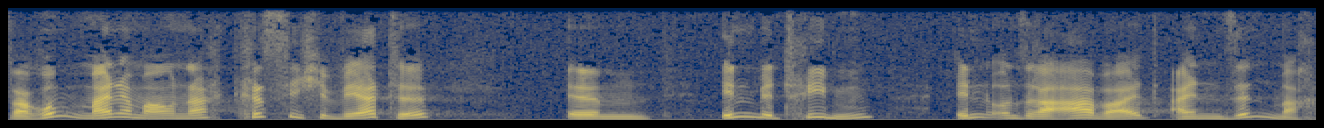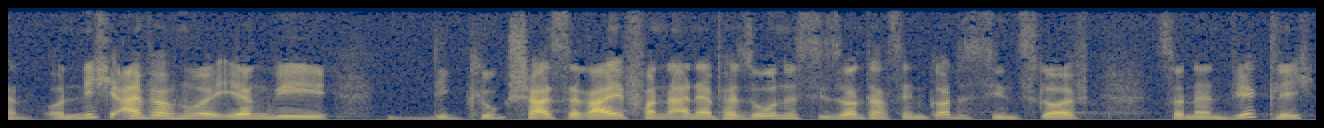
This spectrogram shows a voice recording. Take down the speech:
warum meiner Meinung nach christliche Werte ähm, in Betrieben in unserer Arbeit einen Sinn machen und nicht einfach nur irgendwie die Klugscheißerei von einer Person ist, die sonntags in den Gottesdienst läuft, sondern wirklich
